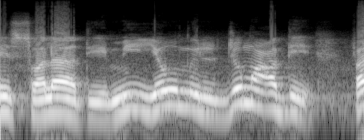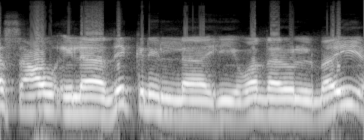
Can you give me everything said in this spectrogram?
লিস-সালাতি মি ইয়াউমিল ফাসআউ ইলা যিকরিল্লাহি ওয়া দারুল বাই'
